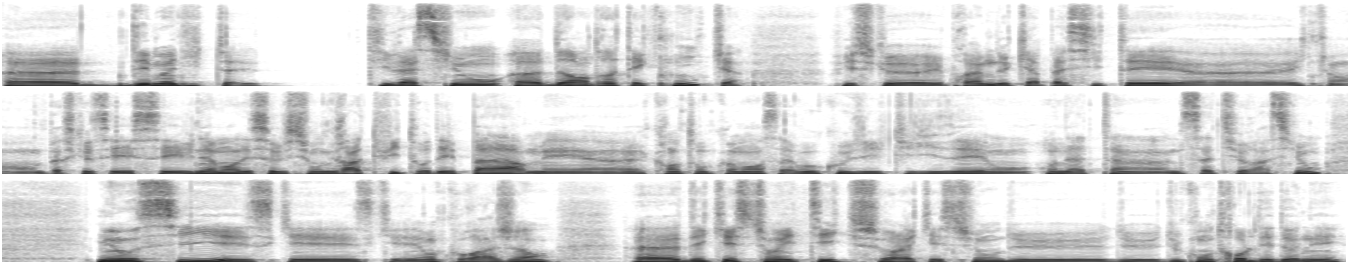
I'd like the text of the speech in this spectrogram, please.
des modifications euh, d'ordre technique, puisque les problèmes de capacité, euh, parce que c'est évidemment des solutions gratuites au départ, mais euh, quand on commence à beaucoup les utiliser, on, atteint une saturation. Mais aussi, et ce qui est, encourageant, des questions éthiques sur la question du contrôle des données.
